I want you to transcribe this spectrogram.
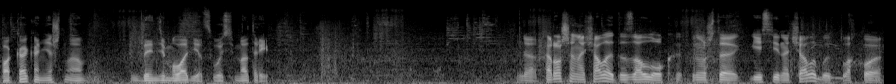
Пока, конечно, Дэнди молодец, 8 на 3. Да, хорошее начало это залог, потому что если начало будет плохое.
